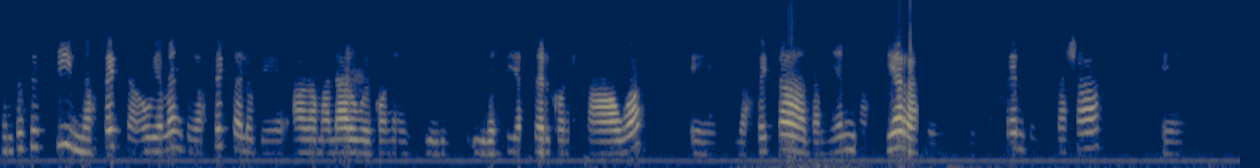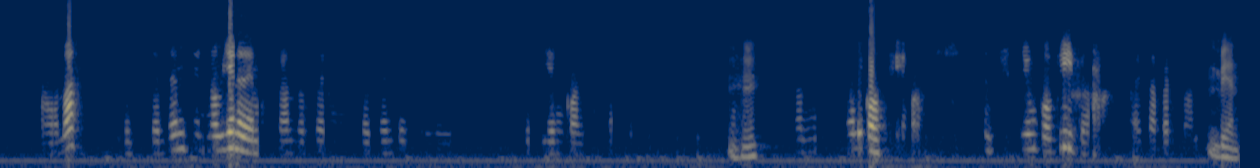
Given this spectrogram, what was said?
Entonces sí, me afecta, obviamente, me afecta lo que haga Malargue con él y, decide hacer con esa agua, eh, y afecta también las tierras de, la gente que está allá. Eh, además, el intendente no viene demostrando ser un intendente que, tiene con la gente. no, le confío ni un poquito a esa persona. Bien.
